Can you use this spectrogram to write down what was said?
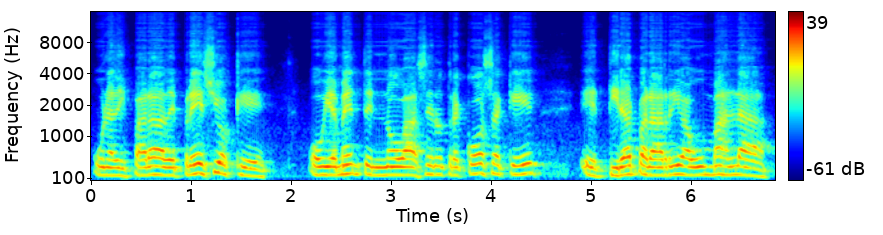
una disparada de precios que obviamente no va a ser otra cosa que eh, tirar para arriba aún más la,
